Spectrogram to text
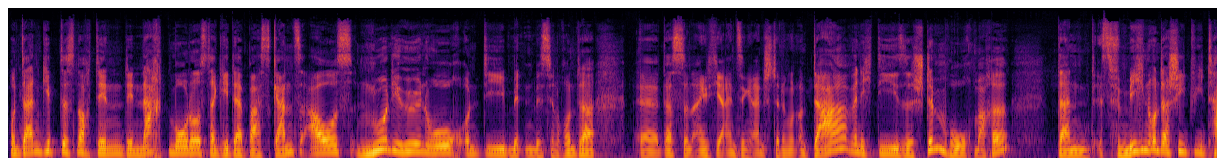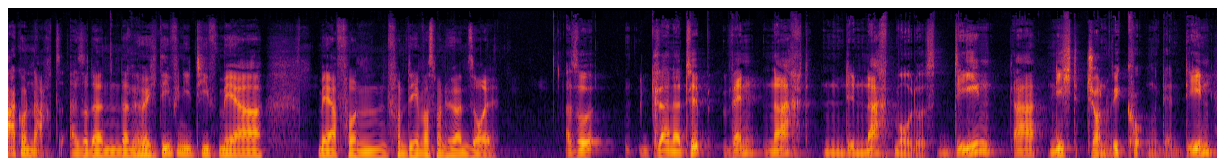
Und dann gibt es noch den, den Nachtmodus, da geht der Bass ganz aus, nur die Höhen hoch und die mitten ein bisschen runter. Äh, das sind eigentlich die einzigen Einstellungen. Und da, wenn ich diese Stimmen hoch mache, dann ist für mich ein Unterschied wie Tag und Nacht. Also dann, dann höre ich definitiv mehr, mehr von, von dem, was man hören soll. Also, ein kleiner Tipp, wenn Nacht, den Nachtmodus, den da nicht John Wick gucken, denn den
